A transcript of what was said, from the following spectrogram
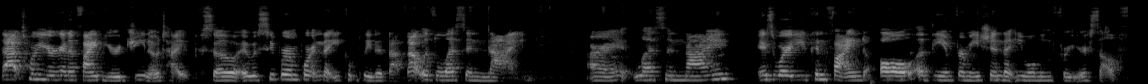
that's where you're going to find your genotype. So, it was super important that you completed that. That was lesson nine. All right, lesson nine is where you can find all of the information that you will need for yourself.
